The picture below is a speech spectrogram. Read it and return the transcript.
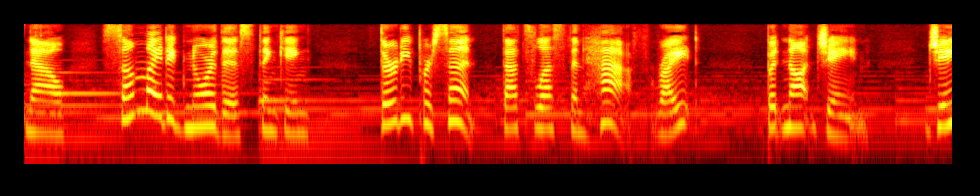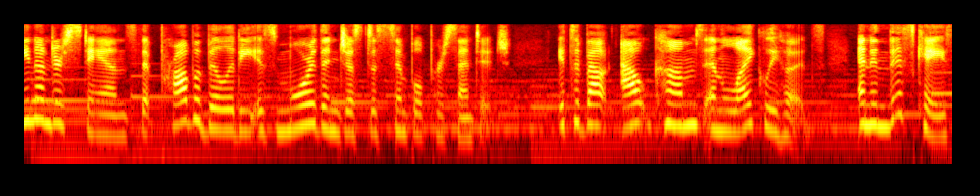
Now, some might ignore this thinking, 30%, that's less than half, right? But not Jane. Jane understands that probability is more than just a simple percentage. It's about outcomes and likelihoods, and in this case,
